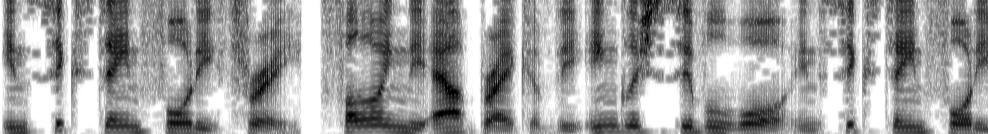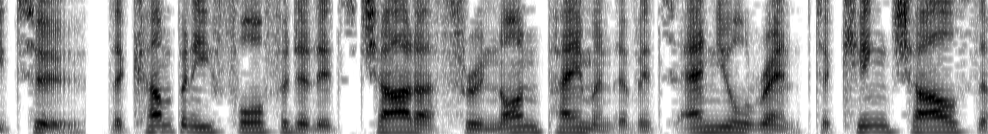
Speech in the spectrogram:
In 1643, following the outbreak of the English Civil War in 1642, the company forfeited its charter through non-payment of its annual rent to King Charles I.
